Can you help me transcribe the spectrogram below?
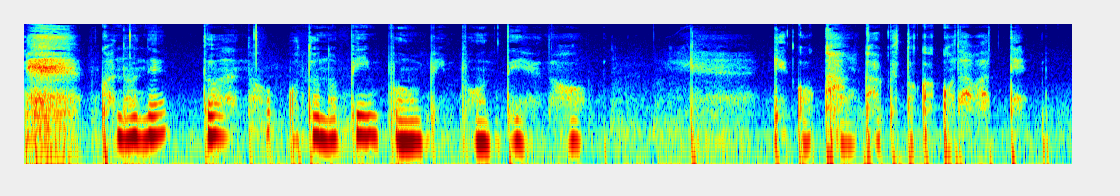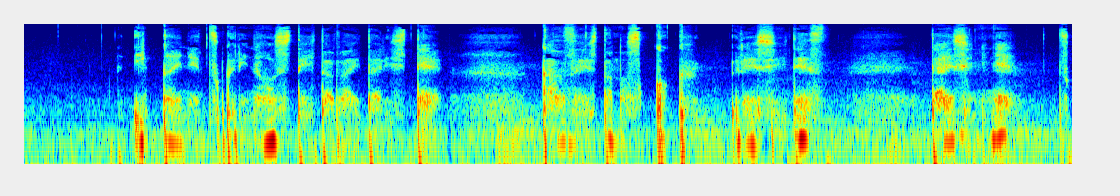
このねドアの音のピンポンピンポンっていうのを結構感覚とかこだわって一回ね作り直していただいたりして完成したのすっごく嬉しいです。大事にね使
